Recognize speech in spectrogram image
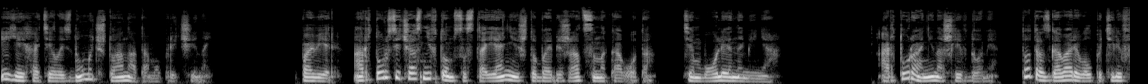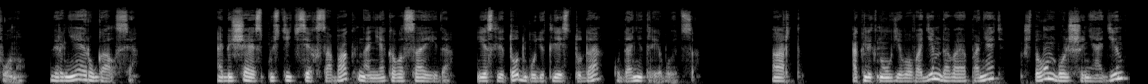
и ей хотелось думать, что она тому причиной. «Поверь, Артур сейчас не в том состоянии, чтобы обижаться на кого-то, тем более на меня». Артура они нашли в доме. Тот разговаривал по телефону, вернее, ругался, обещая спустить всех собак на некого Саида, если тот будет лезть туда, куда не требуется. «Арт, — окликнул его Вадим, давая понять, что он больше не один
